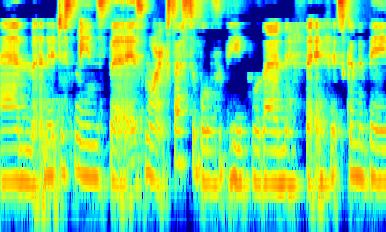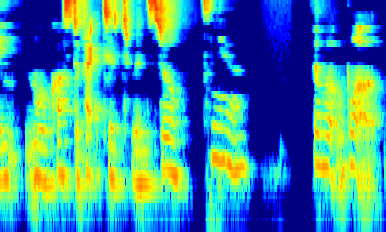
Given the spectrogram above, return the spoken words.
Um, and it just means that it's more accessible for people then if, if it's going to be more cost effective to install. Yeah. So what, what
